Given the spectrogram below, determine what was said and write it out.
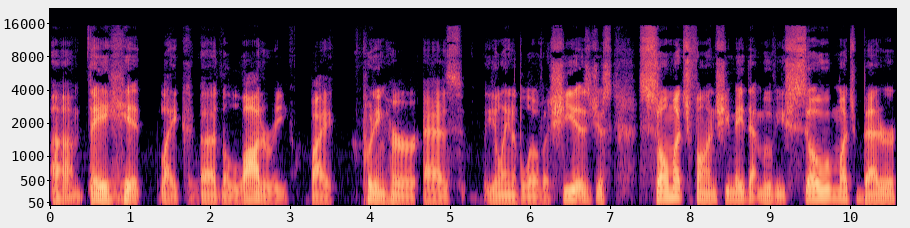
Um they hit like uh the lottery by putting her as Yelena Belova. She is just so much fun. She made that movie so much better.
